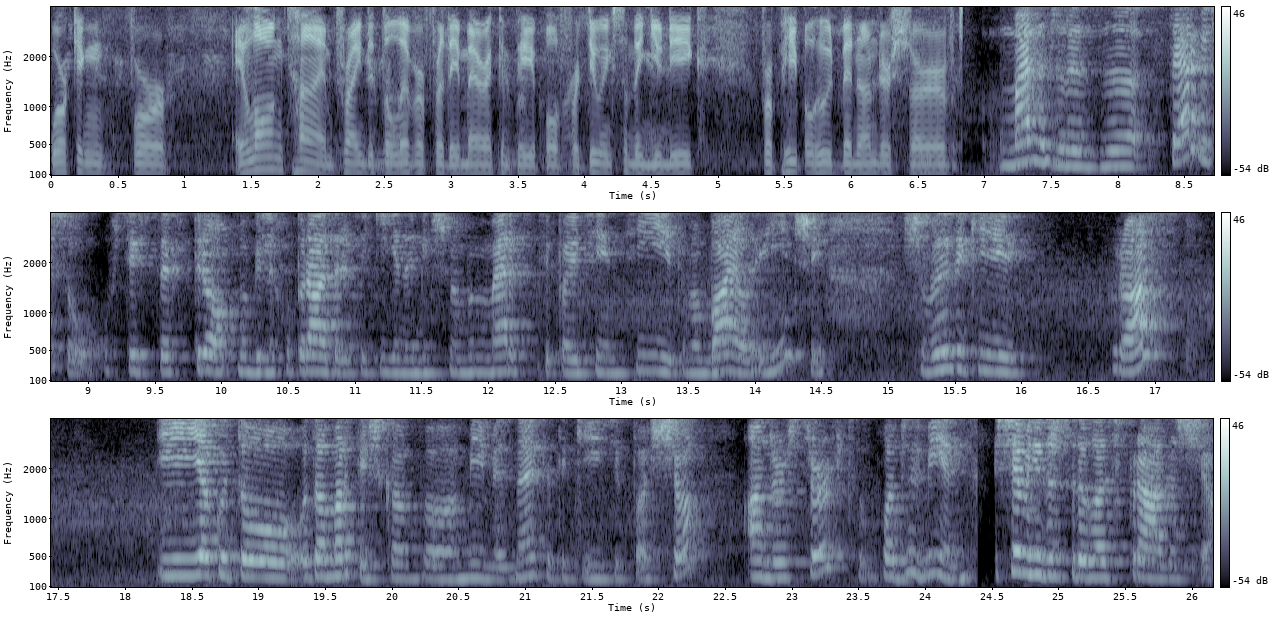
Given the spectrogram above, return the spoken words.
working for a long time trying to deliver for the American people, for doing something unique for people who'd been underserved. менеджери з сервісу усіх цих трьох мобільних операторів, які є найбільшими в Америці, типу AT&T, T-Mobile і інші, що вони такі раз. І як ото ота мартишка в мімі, знаєте, такі, типу, що? Underserved? What do you mean? Ще мені дуже сподобалась фраза, що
